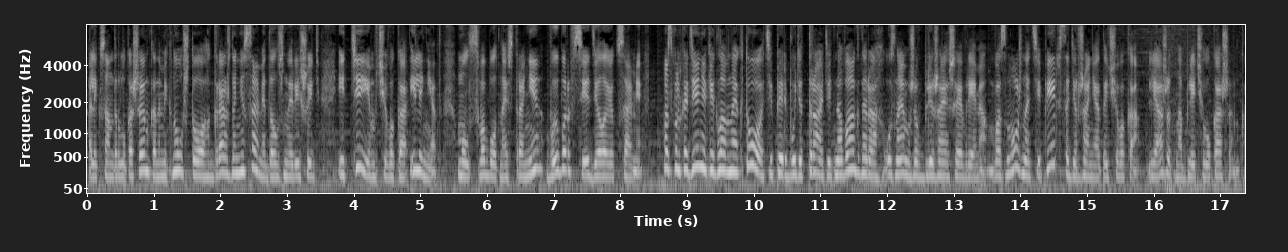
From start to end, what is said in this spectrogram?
Александр Лукашенко намекнул, что граждане сами должны решить, идти им в ЧВК или нет. Мол, в свободной стране выбор все делают сами. А сколько денег и, главное, кто теперь будет тратить на Вагнера, узнаем уже в ближайшее время. Возможно, теперь содержание этой ЧВК ляжет на плечи Лукашенко.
